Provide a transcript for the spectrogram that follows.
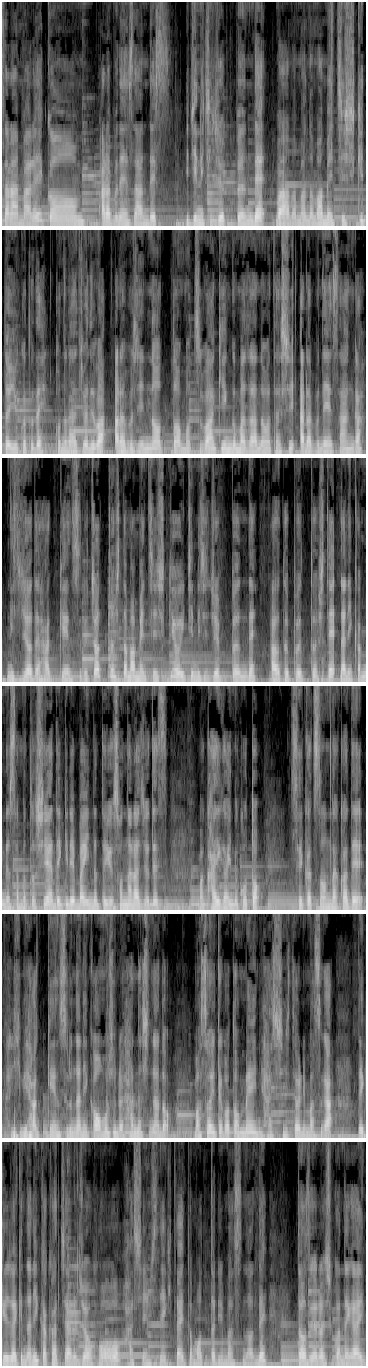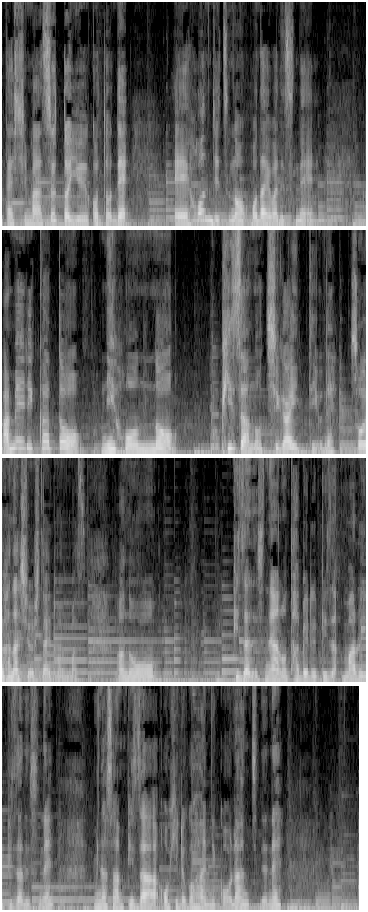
サラマレイコンアラブ姉さんです。1日10分でワーママの豆知識ということでこのラジオではアラブ人の夫を持つワーキングマザーの私アラブ姉さんが日常で発見するちょっとした豆知識を1日10分でアウトプットして何か皆様とシェアできればいいなというそんなラジオです、まあ、海外のこと生活の中で日々発見する何か面白い話など、まあ、そういったことをメインに発信しておりますができるだけ何か価値ある情報を発信していきたいと思っておりますのでどうぞよろしくお願いいたします。ということで、えー、本日のお題はですねアメリカと日本のピザの違いっていうねそういう話をしたいと思います。あのピザですね。あの食べるピザ丸いピザですね。皆さんピザお昼ご飯にこうランチでね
